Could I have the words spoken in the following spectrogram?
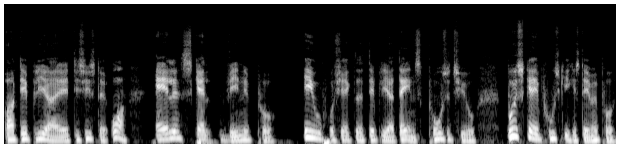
Og det bliver øh, de sidste ord. Alle skal vinde på EU-projektet. Det bliver dagens positive budskab. Husk, I kan stemme på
